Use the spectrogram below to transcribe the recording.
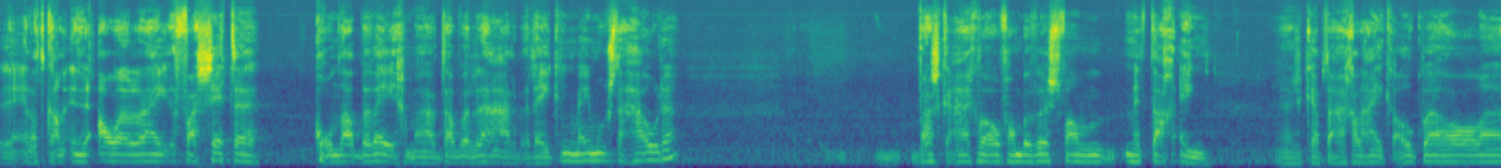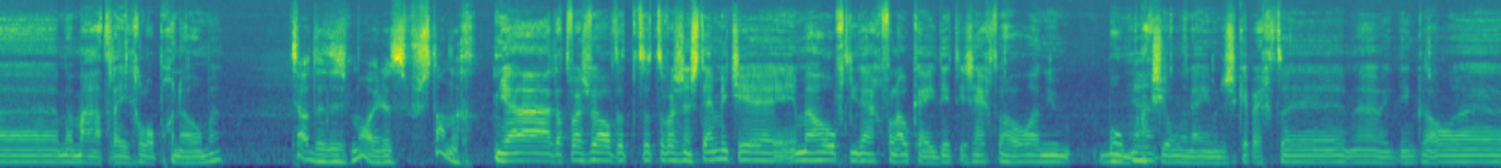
eh, en dat kan in allerlei facetten kon dat bewegen. Maar dat we daar rekening mee moesten houden. Was ik eigenlijk wel van bewust van met dag één. Dus ik heb daar gelijk ook wel eh, mijn maatregelen opgenomen. Zo, dat is mooi, dat is verstandig. Ja, dat was wel dat, dat was een stemmetje in mijn hoofd die dacht van oké, dit is echt wel eh, nu boom, Ja. actie ondernemen. Dus ik heb echt, eh, nou, ik denk wel, eh,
